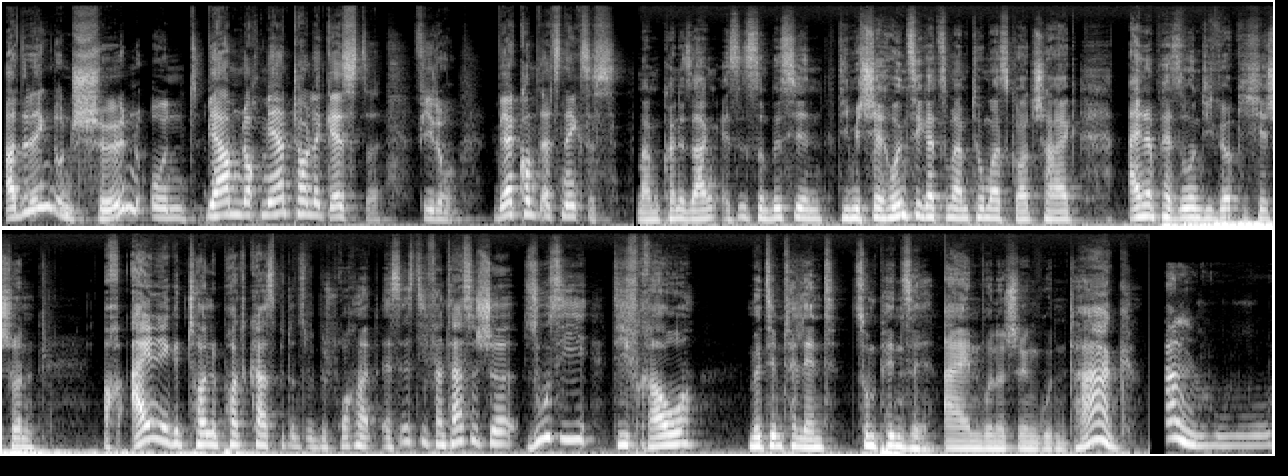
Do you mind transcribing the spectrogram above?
anregend und schön und wir haben noch mehr tolle Gäste. Fido, wer kommt als nächstes? Man könnte sagen, es ist so ein bisschen die Michelle Hunziger zu meinem Thomas Gottschalk. Eine Person, die wirklich hier schon auch einige tolle Podcasts mit uns besprochen hat. Es ist die fantastische Susi, die Frau mit dem Talent zum Pinsel. Einen wunderschönen guten Tag. Hallo.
